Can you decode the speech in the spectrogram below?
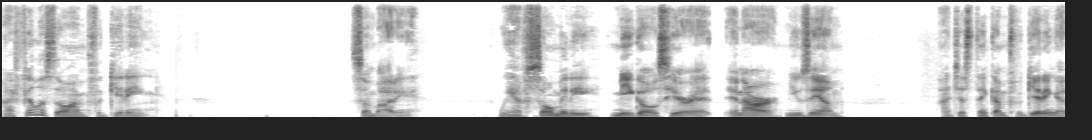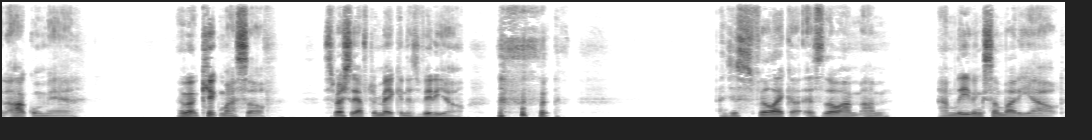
I feel as though I'm forgetting somebody. We have so many Megos here at in our museum I just think I'm forgetting an Aquaman. I'm going to kick myself, especially after making this video. I just feel like uh, as though I'm I'm I'm leaving somebody out.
